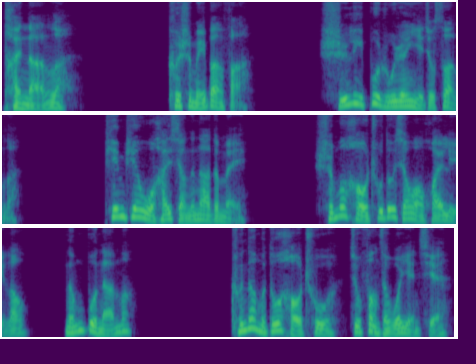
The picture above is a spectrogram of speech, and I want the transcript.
太难了。可是没办法，实力不如人也就算了，偏偏我还想的那的美，什么好处都想往怀里捞，能不难吗？可那么多好处就放在我眼前，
